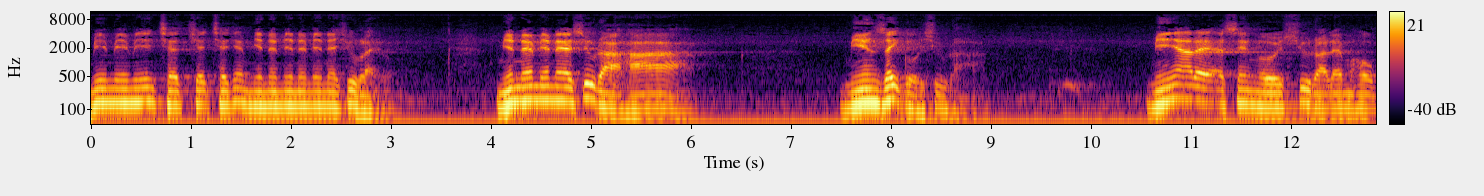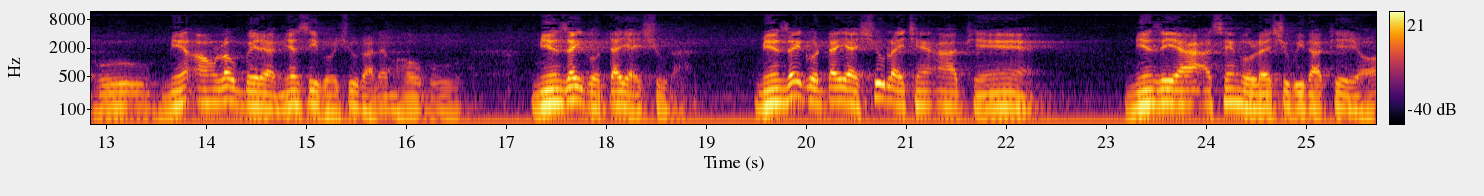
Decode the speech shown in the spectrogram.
မြင်မြင်မြင်ချက်ချက်ချက်ချင်းမြင်နေမြင်နေမြင်နေရှုလိုက်မြင်နေမြင်နေရှုတာဟာမြင်စိတ်ကိုရှုတာ မြင်ရတဲ့အစင်ကိုရှုတာလည်းမဟုတ်ဘူးမြင်အောင်လုပ်ပေးတဲ့မျက်စိကိုရှုတာလည်းမဟုတ်ဘူးမြင်စိတ်ကိုတက်ရိုက်ရှုတာမြင်စိတ်ကိုတက်ရိုက်ရှုလိုက်ခြင်းအပြင်မြင်စရာအစင်ကိုလည်းရှုပြီးသားဖြစ်ရော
